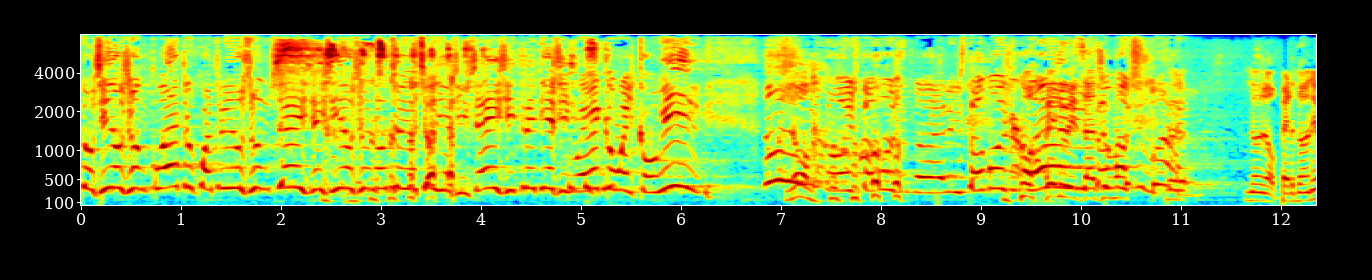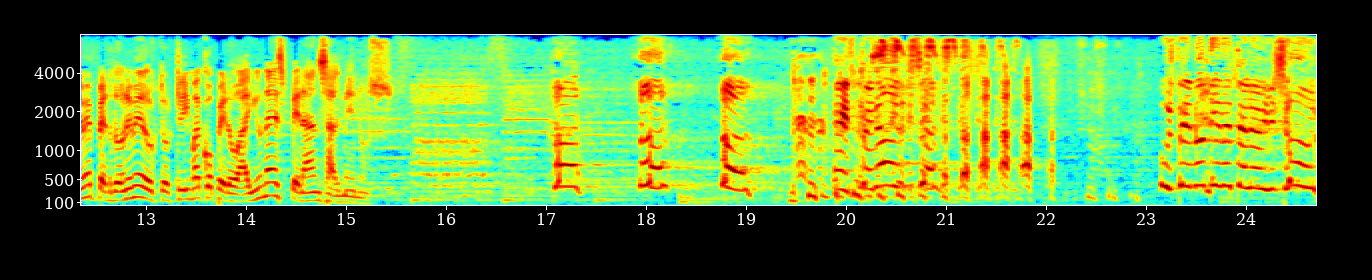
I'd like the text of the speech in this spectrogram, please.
Dos y dos son cuatro, cuatro y dos son seis, seis y dos son ocho y ocho dieciséis y tres diecinueve como el COVID. Ay, No. no, estamos mal, estamos No, mal, pero esa suma. estamos mal. No, no, perdóneme, perdóneme, doctor Clímaco, pero hay una esperanza al menos. Ah, ah, ah. Esperanza. Usted no tiene televisor,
